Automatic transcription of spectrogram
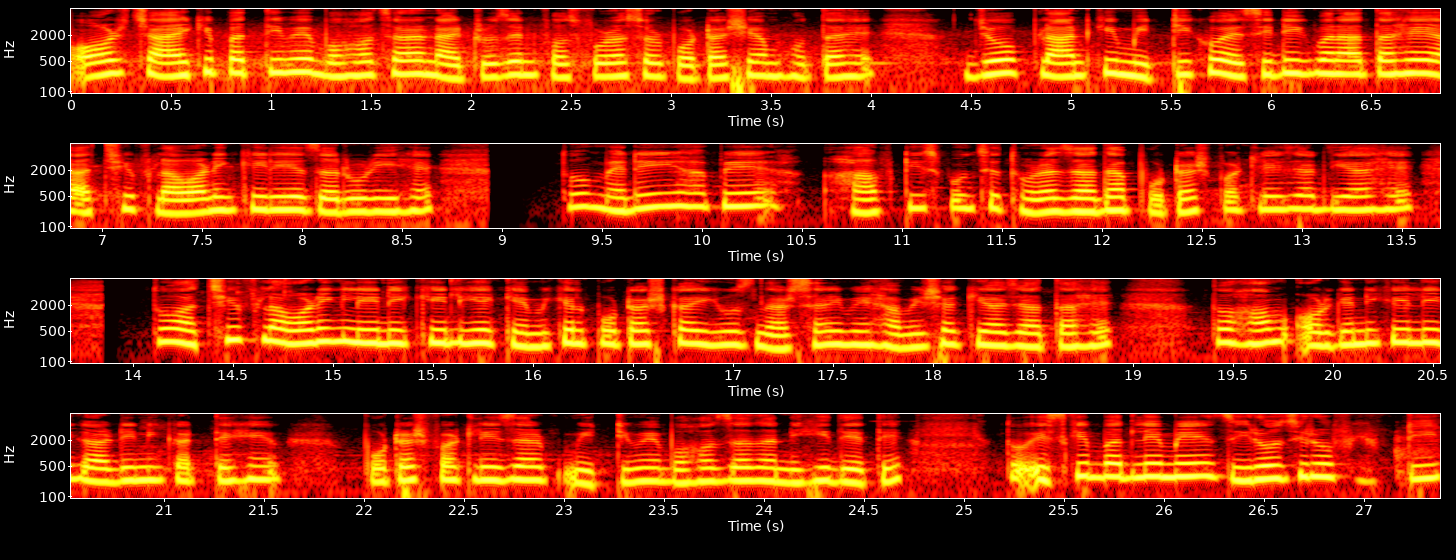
और चाय की पत्ती में बहुत सारा नाइट्रोजन, फॉस्फोरस और पोटाशियम होता है, जो प्लांट की मिट्टी को एसिडिक बनाता है, अच्छी फ्लावरिंग के लिए ज़रूरी है। तो मैंने यहाँ पे हाफ़ टी स्पून से थोड़ा ज़्यादा पोटाश फर्टिलाइज़र दिया है। तो अच्छी फ्लावरिंग लेने के लिए केमिकल पोटाश का यूज़ नर्सरी में हमेशा किया जाता है। तो हम ऑर्गेनिकली गार्डनिंग करते हैं, पोटाश फर्टिलाइज़र मिट्टी में बहुत ज़्यादा नहीं देते। तो इसके बदले में ज़ीरो ज़ीरो फिफ्टी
